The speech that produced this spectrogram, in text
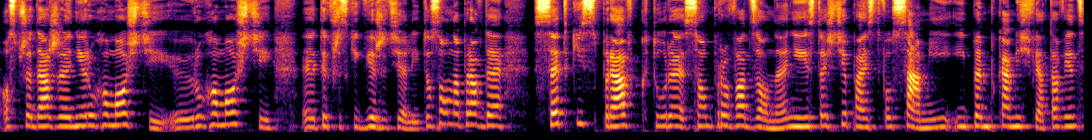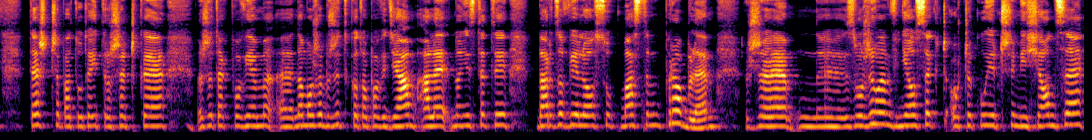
o sprzedaży nieruchomości, y, ruchomości e, tych wszystkich wierzycieli. To są naprawdę setki spraw, które są prowadzone. Nie jesteście Państwo sami i pępkami świata, więc też trzeba tutaj troszeczkę, że tak powiem, e, no może brzydko to powiedziałam, ale no niestety bardzo wiele osób ma z tym problem, że mm, złożyłem wniosek, oczekuję trzy miesiące,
